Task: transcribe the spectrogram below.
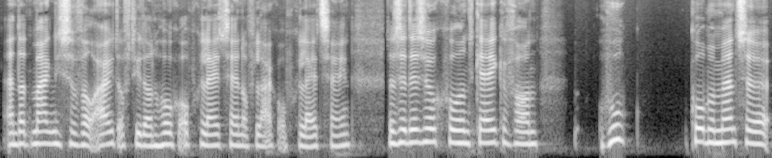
En dat maakt niet zoveel uit of die dan hoog opgeleid zijn of laag opgeleid zijn. Dus het is ook gewoon het kijken van hoe komen mensen,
